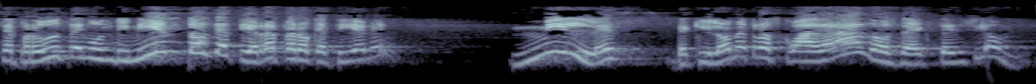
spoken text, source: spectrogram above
se producen hundimientos de tierra, pero que tienen miles de kilómetros cuadrados de extensión.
